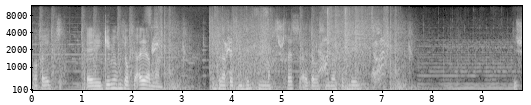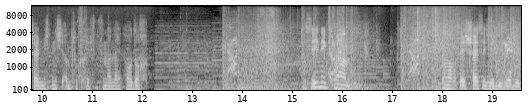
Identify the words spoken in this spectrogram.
Verreckt. Ey, geh mir doch nicht auf die Eier, Mann. Kommt dann jetzt von hinten, macht Stress, Alter, was ist denn dein Problem? Die scheinen mich nicht anzugreifen von allein. Oh doch. Ich sehe nichts, Mann. Die Kamera ist echt scheiße hier in dieser Dings.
